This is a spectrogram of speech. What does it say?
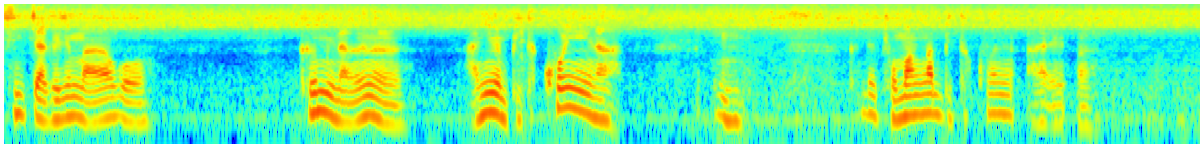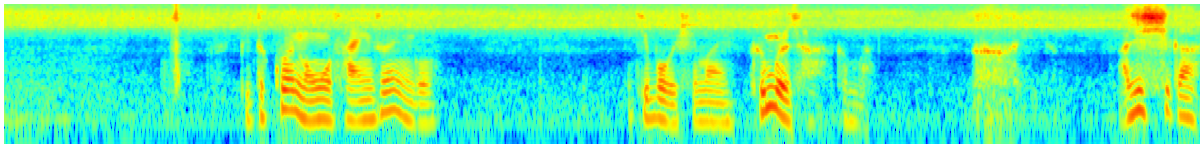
진짜 거짓말 안 하고 금이나 은을 아니면 비트코인이나 음. 근데 조만간 비트코인 아니 어. 비트코인 너무 사행성이고 기복이 심하게 금을 사 금을 크, 아저씨가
